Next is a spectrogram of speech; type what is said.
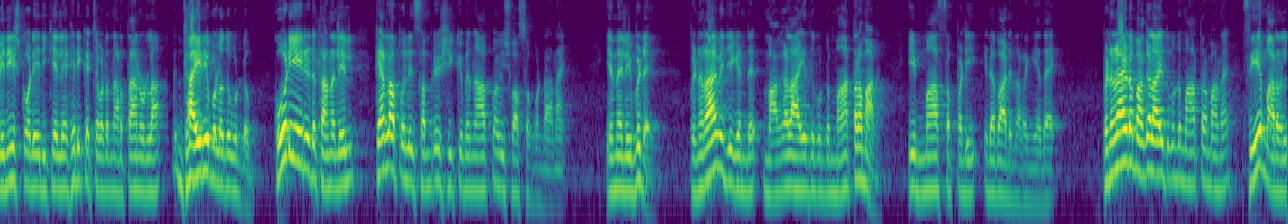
ബിനീഷ് കോടിയേരിക്ക് ലഹരി കച്ചവടം നടത്താനുള്ള ധൈര്യമുള്ളതുകൊണ്ടും കോടിയേരിയുടെ തണലിൽ കേരള പോലീസ് സംരക്ഷിക്കുമെന്ന ആത്മവിശ്വാസം കൊണ്ടാണ്. എന്നാൽ ഇവിടെ പിണറായി വിജയന്റെ മകളായതുകൊണ്ട് മാത്രമാണ് ഈ മാസപ്പടി ഇടപാടിനിറങ്ങിയത്. പിണറായിയുടെ മകളായതുകൊണ്ട് മാത്രമാണ് C M R L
